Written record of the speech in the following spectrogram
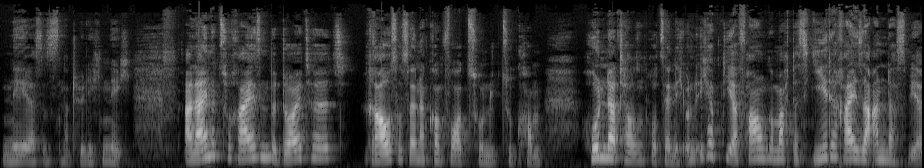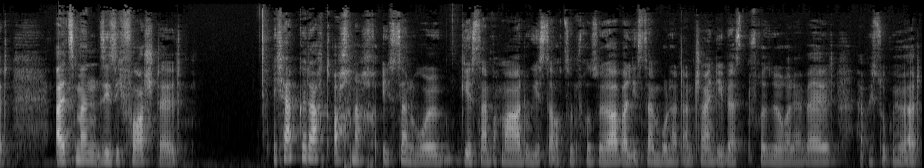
Nee, das ist es natürlich nicht. Alleine zu reisen bedeutet, raus aus seiner Komfortzone zu kommen. Hunderttausendprozentig. Und ich habe die Erfahrung gemacht, dass jede Reise anders wird, als man sie sich vorstellt. Ich habe gedacht, ach, nach Istanbul gehst einfach mal, du gehst auch zum Friseur, weil Istanbul hat anscheinend die besten Friseure der Welt, habe ich so gehört.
